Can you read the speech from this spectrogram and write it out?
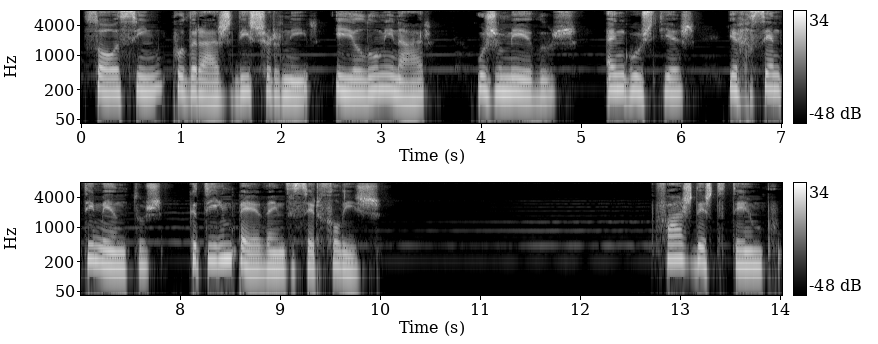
Só assim poderás discernir e iluminar os medos, angústias e ressentimentos que te impedem de ser feliz. Faz deste tempo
